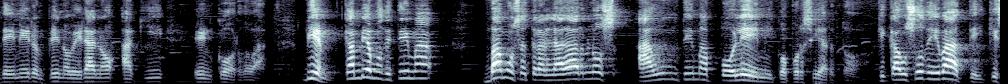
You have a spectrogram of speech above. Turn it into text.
de enero en pleno verano aquí en Córdoba. Bien, cambiamos de tema, vamos a trasladarnos a un tema polémico, por cierto, que causó debate y que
